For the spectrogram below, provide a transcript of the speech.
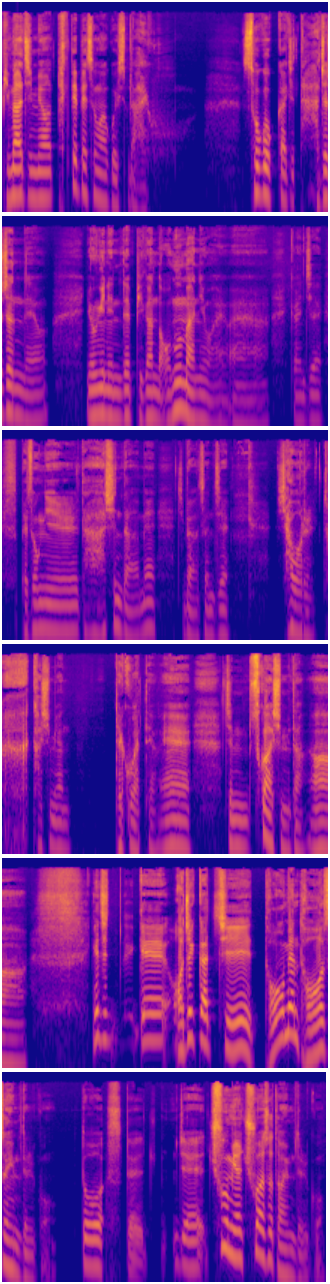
비 맞으며 택배 배송하고 있습니다. 아이고, 속옷까지 다 젖었네요. 용인인데 비가 너무 많이 와요. 아, 그러니까 이제 배송 일 다 하신 다음에 집에 와서 이제 샤워를 쫙 하시면 될 것 같아요. 예, 지금 수고하십니다. 아. 이게, 이게 어제같이 더우면 더워서 힘들고 또, 또 이제 추우면 추워서 더 힘들고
